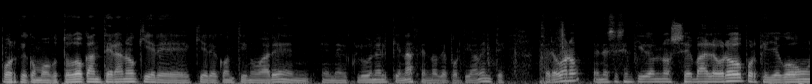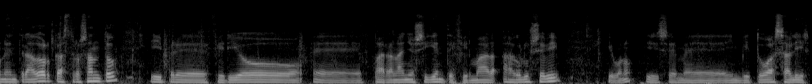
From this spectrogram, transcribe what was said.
porque como todo canterano quiere, quiere continuar en, en el club en el que nace, no deportivamente. Pero bueno, en ese sentido no se valoró porque llegó un entrenador, Castro Santo, y prefirió eh, para el año siguiente firmar a Glusevi y bueno, y se me invitó a salir.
